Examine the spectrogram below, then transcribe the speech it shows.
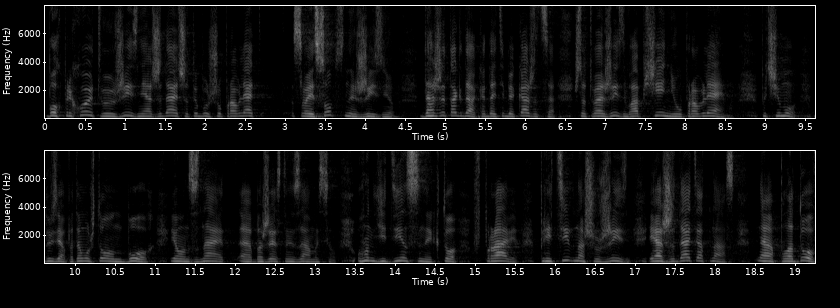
Бог приходит в твою жизнь и ожидает, что ты будешь управлять своей собственной жизнью, даже тогда, когда тебе кажется, что твоя жизнь вообще неуправляема. Почему? Друзья, потому что Он Бог, и Он знает э, божественный замысел. Он единственный, кто вправе прийти в нашу жизнь и ожидать от нас э, плодов,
